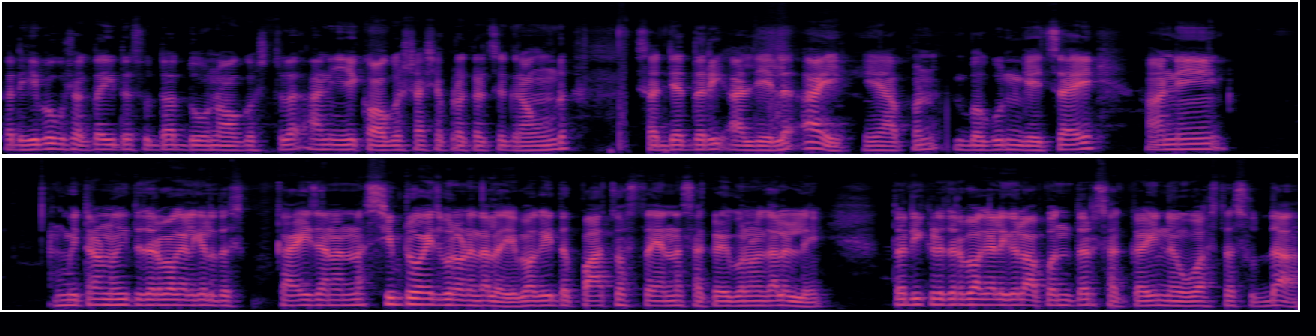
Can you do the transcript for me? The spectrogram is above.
तर हे बघू शकता इथं सुद्धा दोन ऑगस्टला आणि एक ऑगस्ट अशा प्रकारचं ग्राउंड सध्या तरी आलेलं आहे. हे आपण बघून घ्यायचं आहे. आणि मित्रांनो इथं जर बघायला गेलं तर काही जणांना शिफ्ट वाईज बोलवण्यात आलं आहे. बघा इथं पाच वाजता यांना सकाळी बोलवण्यात आलेलं आहे. तर इकडे जर बघायला गेलो आपण तर सकाळी नऊ वाजतासुद्धा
